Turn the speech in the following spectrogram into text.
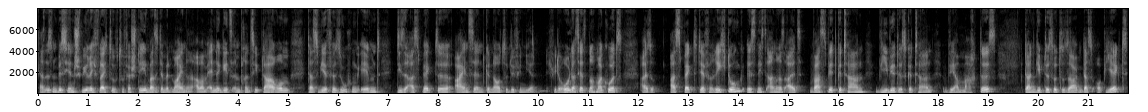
Das ist ein bisschen schwierig vielleicht zu, zu verstehen, was ich damit meine, aber am Ende geht es im Prinzip darum, dass wir versuchen eben diese Aspekte einzeln genau zu definieren. Ich wiederhole das jetzt nochmal kurz. Also Aspekt der Verrichtung ist nichts anderes als, was wird getan, wie wird es getan, wer macht es. Dann gibt es sozusagen das Objekt.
